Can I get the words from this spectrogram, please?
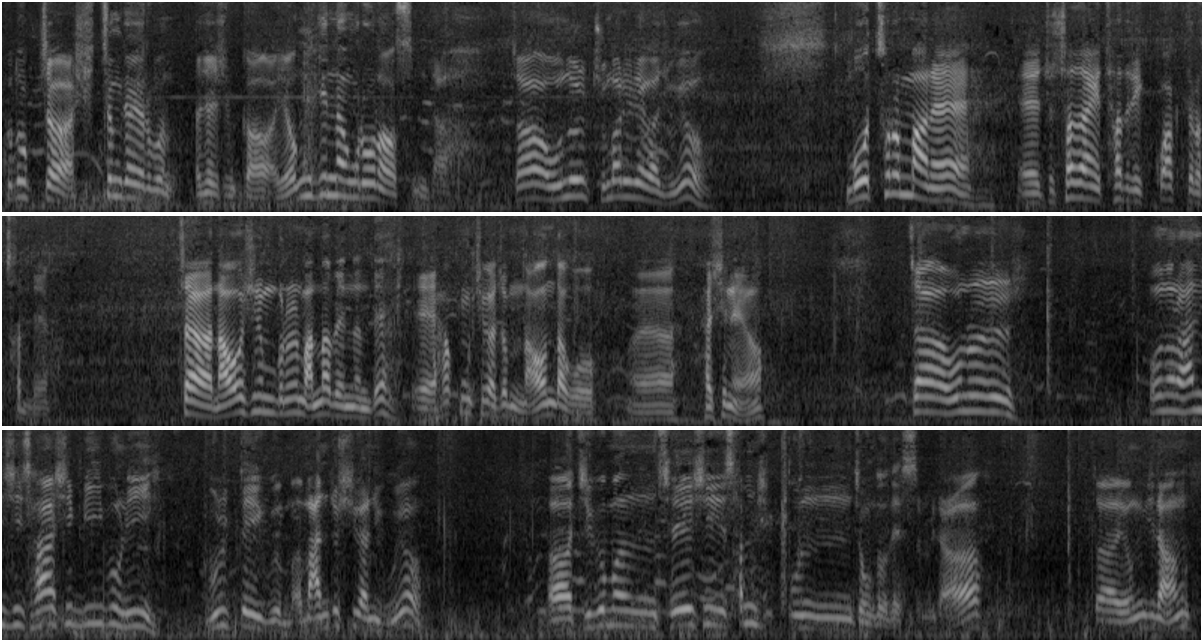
구독자, 시청자 여러분, 안녕하십니까. 영진항으로 나왔습니다. 자, 오늘 주말이라 가지고요. 모처럼 만에 예, 주차장에 차들이 꽉 들어찼네요. 자, 나오시는 분을 만나 뵀는데, 예, 학꽁치가 좀 나온다고 어, 하시네요. 자, 오늘, 오늘 1시 42분이 물때이고, 만조 시간이고요. 아, 지금은 3시 30분 정도 됐습니다. 자, 영진항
